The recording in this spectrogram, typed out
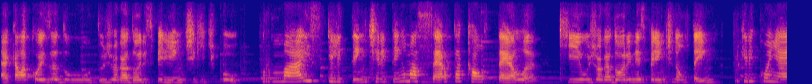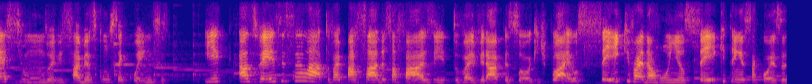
É aquela coisa do, do jogador experiente que, tipo, por mais que ele tente, ele tem uma certa cautela que o jogador inexperiente não tem, porque ele conhece o mundo, ele sabe as consequências. E às vezes, sei lá, tu vai passar dessa fase e tu vai virar a pessoa que, tipo, ah, eu sei que vai dar ruim, eu sei que tem essa coisa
